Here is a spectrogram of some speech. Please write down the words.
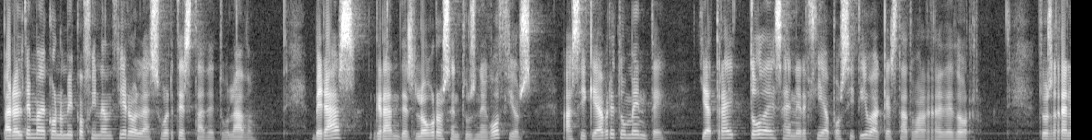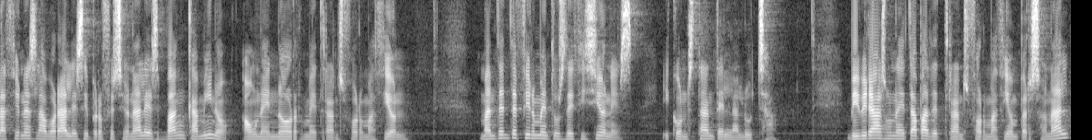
Para el tema económico-financiero, la suerte está de tu lado. Verás grandes logros en tus negocios, así que abre tu mente y atrae toda esa energía positiva que está a tu alrededor. Tus relaciones laborales y profesionales van camino a una enorme transformación. Mantente firme en tus decisiones y constante en la lucha. Vivirás una etapa de transformación personal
